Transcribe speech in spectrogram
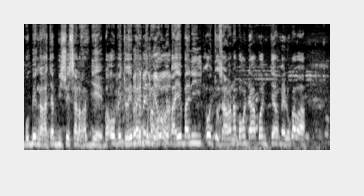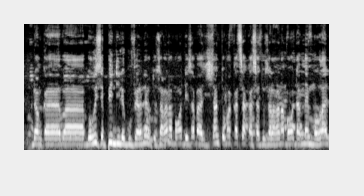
bobengaka ata biso esalaka bien baoyo mpe toyebani te baoyo mpe bayebani oyo tozalaka na bango da bonne terme lokola donc euh, ba boris epindi le gouverneur tozalaka na bango déjà ba jean thomas kasakasa tozalaka na bango da même morale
